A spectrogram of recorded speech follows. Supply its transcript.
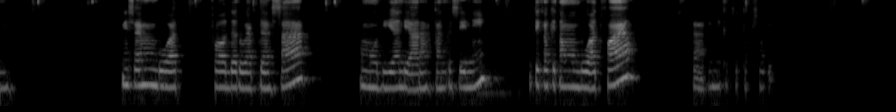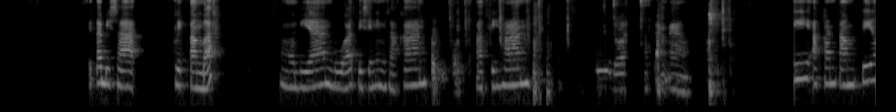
ini. Ini saya membuat folder web dasar, kemudian diarahkan ke sini. Ketika kita membuat file, nah ini ketutup, sorry. Kita bisa klik tambah, kemudian buat di sini misalkan latihan 1.html. Ini akan tampil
